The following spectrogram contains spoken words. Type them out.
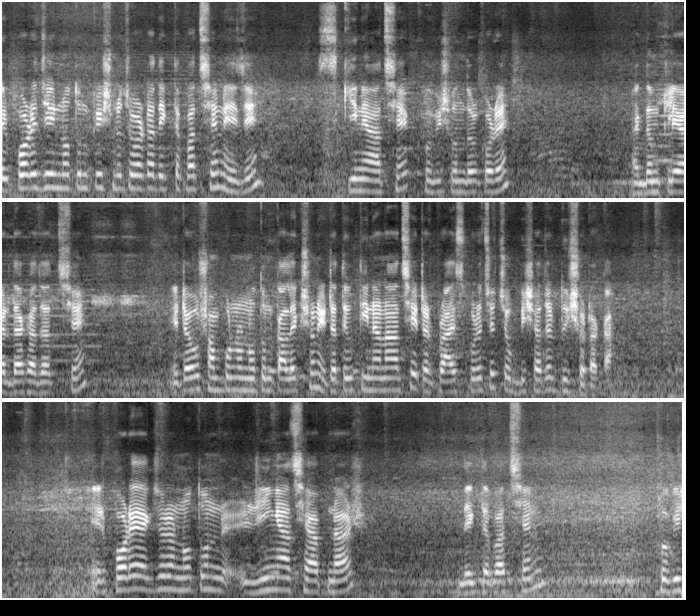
এরপরে যে নতুন কৃষ্ণচূড়াটা দেখতে পাচ্ছেন, এই যে স্কিনে আছে, খুবই সুন্দর করে। একদম ক্লিয়ার দেখা যাচ্ছে। এটাও সম্পূর্ণ নতুন কালেকশন এটাতেও তিন আনা আছে। এটার প্রাইস পড়েছে চব্বিশ হাজার দুইশো টাকা। এরপরে একজোড়া নতুন রিং আছে আপনার। দেখতে পাচ্ছেন। খুবই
